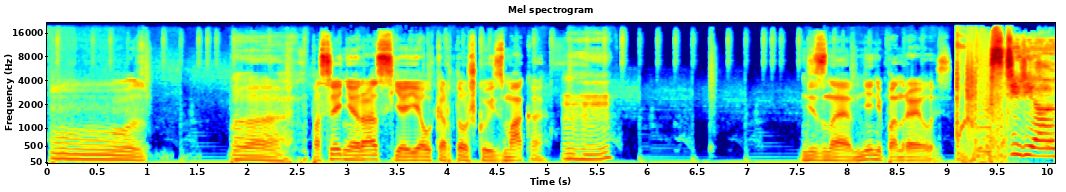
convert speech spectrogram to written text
Фу, э, Последний раз я ел картошку из мака. Мгм. Не знаю, мне не понравилось. Studio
